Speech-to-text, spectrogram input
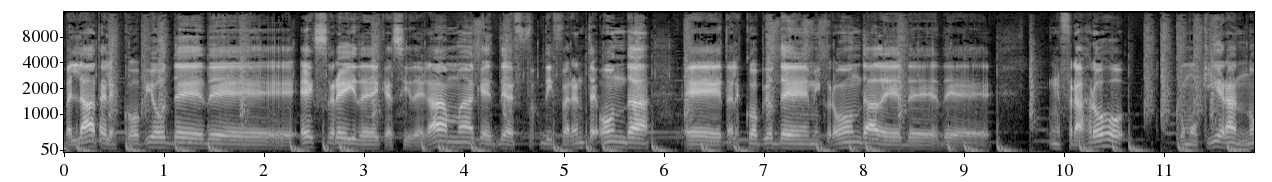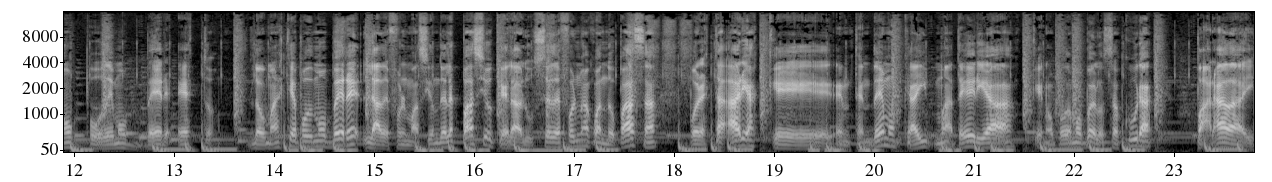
¿verdad? Telescopios de, X-ray, de que si de gamma, que de diferentes ondas, eh, telescopios de microondas, de, de, infrarrojo, como quiera, no podemos ver esto. Lo más que podemos ver es la deformación del espacio, que la luz se deforma cuando pasa por estas áreas que entendemos que hay materia que no podemos ver, o sea, oscura, parada ahí.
